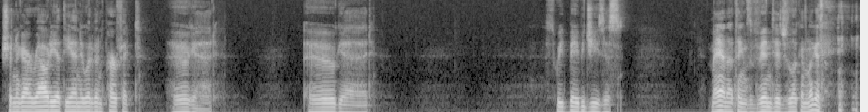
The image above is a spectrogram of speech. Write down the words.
Shouldn't have got rowdy at the end, it would have been perfect. Oh god. Oh god. Sweet baby Jesus. Man, that thing's vintage looking. Look at that.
